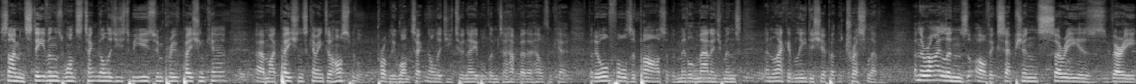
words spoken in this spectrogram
Simon Stevens wants technologies to be used to improve patient care. Uh, my patients coming to hospital probably want technology to enable them to have better health and care. But it all falls apart at the middle management and lack of leadership at the trust level. And there are islands of exceptions. Surrey is very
